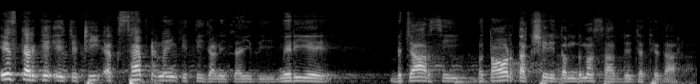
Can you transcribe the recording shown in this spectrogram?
ਇਸ ਕਰਕੇ ਇਹ ਚਿੱਠੀ ਐਕਸੈਪਟ ਨਹੀਂ ਕੀਤੀ ਜਾਣੀ ਚਾਹੀਦੀ। ਮੇਰੀ ਇਹ ਵਿਚਾਰ ਸੀ, ਬਤੌਰ ਤਖਤ ਸ੍ਰੀ ਦਮਦਮਾ ਸਾਹਿਬ ਦੇ ਜਥੇਦਾਰ।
